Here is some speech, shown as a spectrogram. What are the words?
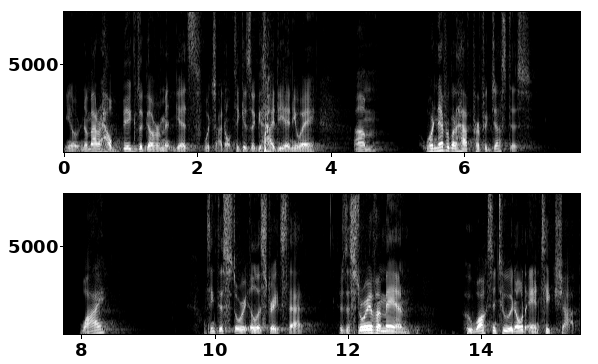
you know, no matter how big the government gets, which I don't think is a good idea anyway, um, we're never going to have perfect justice. Why? I think this story illustrates that. There's a story of a man who walks into an old antique shop.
